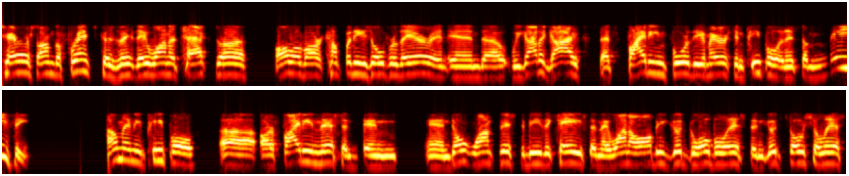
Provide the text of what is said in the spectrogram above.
tariffs on the French because they, they want to tax, uh, all of our companies over there. And, and, uh, we got a guy that's fighting for the American people. And it's amazing how many people uh, are fighting this and and and don't want this to be the case, and they want to all be good globalists and good socialists,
